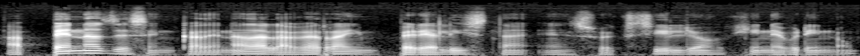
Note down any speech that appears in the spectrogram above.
apenas desencadenada la guerra imperialista en su exilio ginebrino,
